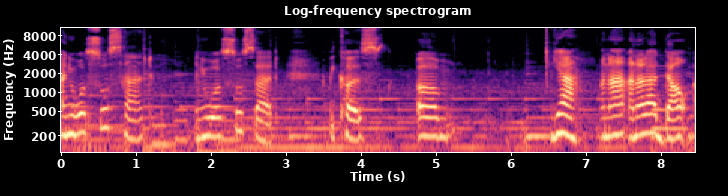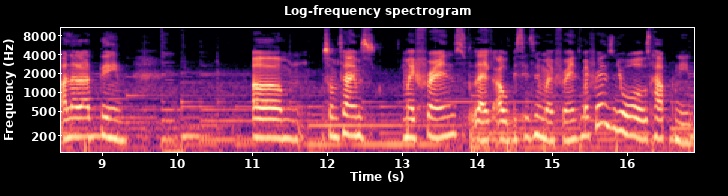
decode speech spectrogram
And it was so sad. And it was so sad because um yeah, another another down another thing. Um sometimes my friends, like I would be sitting with my friends. My friends knew what was happening,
